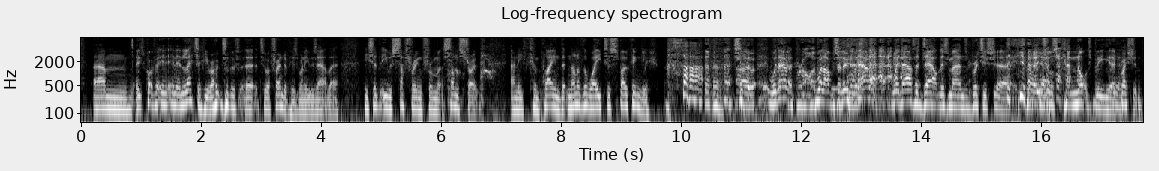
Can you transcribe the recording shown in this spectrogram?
um, it's quite in, in a letter he wrote to the uh, to a friend of his when he was out there. He said that he was suffering from sunstroke, and he complained that none of the waiters spoke English. so, without a, well, absolutely, without a, without a doubt, this man's British uh, credentials cannot be uh, questioned.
